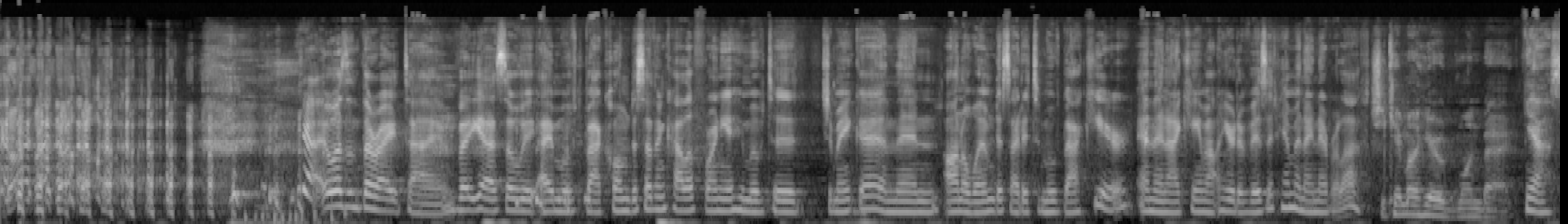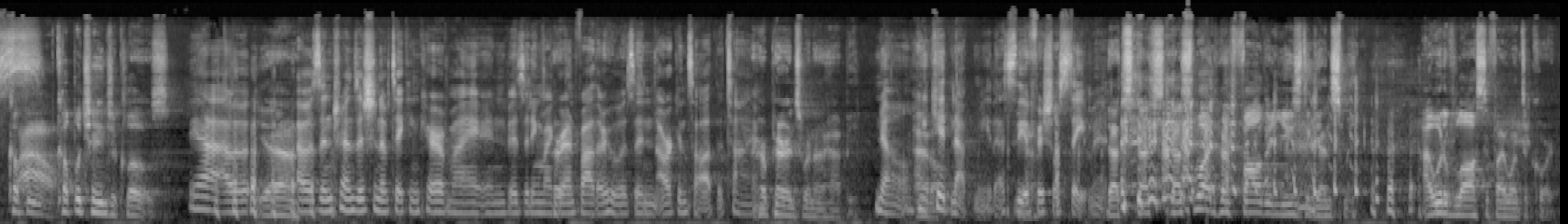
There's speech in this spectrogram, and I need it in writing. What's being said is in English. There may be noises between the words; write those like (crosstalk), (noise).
yeah it wasn't the right time but yeah so we i moved back home to southern california he moved to jamaica and then on a whim decided to move back here and then i came out here to visit him and i never left She came out here with one bag. yes Couple, Wow. couple change of clothes. Yeah, I, w- Yeah. I was in transition of taking care of my and visiting my grandfather who was in Arkansas at the time. Her parents were not happy. no, he all. kidnapped me. That's the official statement. That's that's (laughs) that's what her father used against me. I would have lost if I went to court.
